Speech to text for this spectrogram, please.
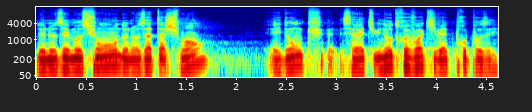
de nos émotions, de nos attachements. Et donc, ça va être une autre voie qui va être proposée.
